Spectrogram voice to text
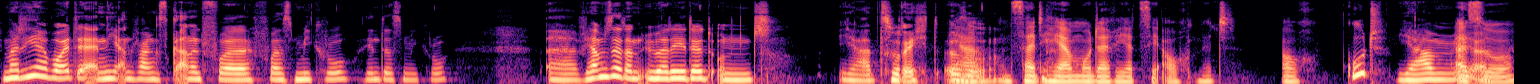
die Maria wollte eigentlich anfangs gar nicht vor, vor das Mikro, hinter das Mikro. Äh, wir haben sie dann überredet und ja, zu Recht. Also, ja, und seither moderiert sie auch mit. Auch gut. ja, mega. Also,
